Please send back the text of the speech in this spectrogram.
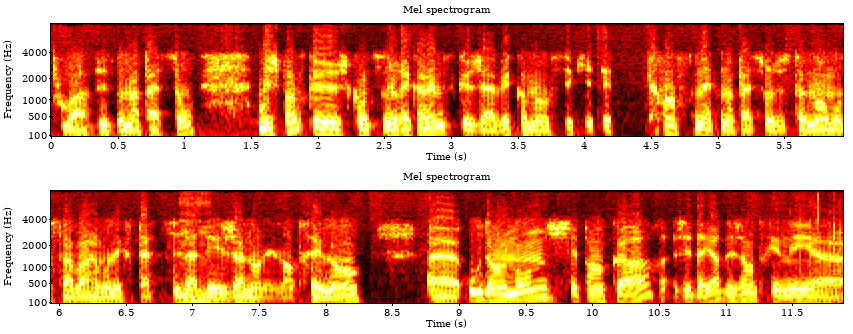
pouvoir vivre de ma passion. Mais je pense que je continuerai quand même ce que j'avais commencé, qui était transmettre ma passion, justement, mon savoir et mon expertise à Mhm. des jeunes en les entraînant. Euh, ou dans le monde, je sais pas encore. J'ai d'ailleurs déjà entraîné euh,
